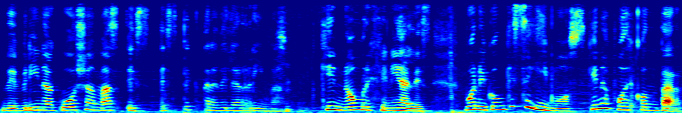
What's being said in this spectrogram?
de Brina Cuoya más es Spectra de la rima. Sí. Qué nombres geniales. Bueno, ¿y con qué seguimos? ¿Qué nos podés contar?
